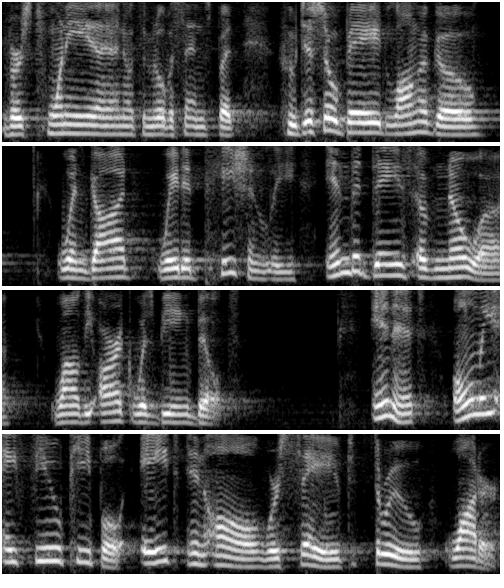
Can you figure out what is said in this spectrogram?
verse 20. I know it's the middle of a sentence, but who disobeyed long ago when God waited patiently in the days of Noah while the ark was being built. In it, only a few people, eight in all, were saved through water.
